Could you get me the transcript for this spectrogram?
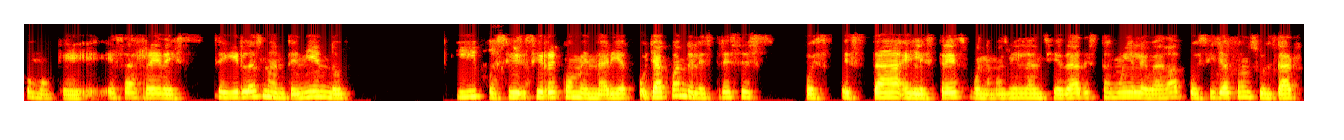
como que esas redes, seguirlas manteniendo. Y pues sí, sí recomendaría, ya cuando el estrés es, pues está, el estrés, bueno, más bien la ansiedad está muy elevada, pues sí ya consultar,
